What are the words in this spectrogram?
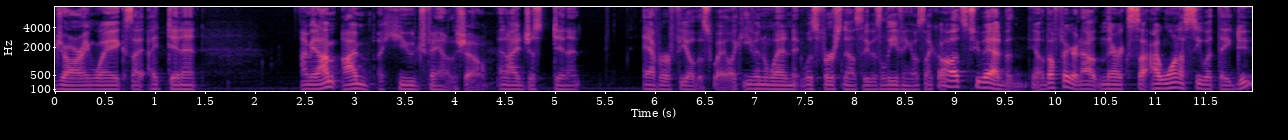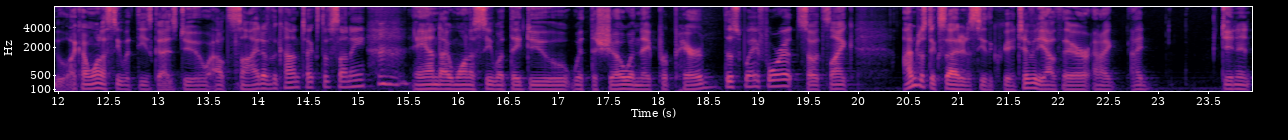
jarring way because I, I didn't. I mean, I'm I'm a huge fan of the show, and I just didn't ever feel this way. Like even when it was first announced that he was leaving, I was like, oh, that's too bad, but you know they'll figure it out, and they're excited. I want to see what they do. Like I want to see what these guys do outside of the context of Sunny, and I want to see what they do with the show when they prepared this way for it. So it's like I'm just excited to see the creativity out there, and I I didn't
